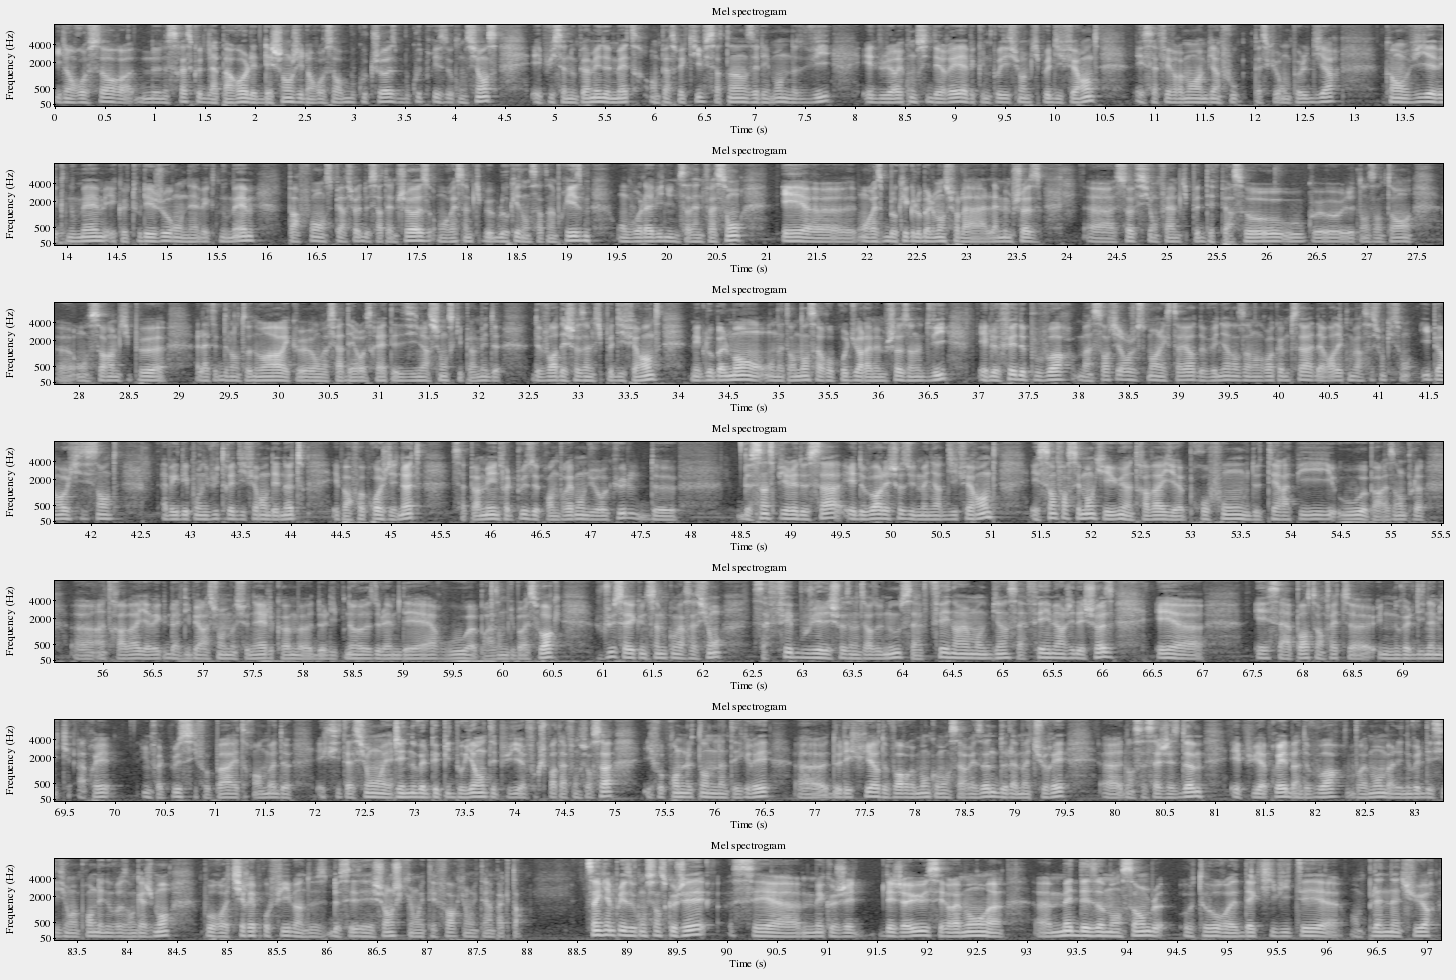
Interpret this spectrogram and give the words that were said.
il en ressort, ne serait-ce que de la parole et de l'échange, il en ressort beaucoup de choses, beaucoup de prise de conscience, et puis ça nous permet de mettre en perspective certains éléments de notre vie et de les réconsidérer avec une position un petit peu différente, et ça fait vraiment un bien fou, parce qu'on peut le dire, quand on vit avec nous-mêmes et que tous les jours on est avec nous-mêmes, parfois on se persuade de certaines choses, on reste un petit peu bloqué dans certains prismes, on voit la vie d'une certaine façon et euh, on reste bloqué globalement sur la, même chose. Euh, sauf si on fait un petit peu de dev perso ou que de temps en temps euh, on sort un petit peu à la tête de l'entonnoir et qu'on va faire des retraites et des immersions, ce qui permet de, voir des choses un petit peu différentes. Mais globalement, on a tendance à reproduire la même chose dans notre vie et le fait de pouvoir bah, sortir justement à l'extérieur, de venir dans un endroit comme ça, d'avoir des conversations qui sont hyper enrichissantes avec des points de vue très différents des notes et parfois proches des notes, ça permet une fois de plus de prendre vraiment du recul, de, de s'inspirer de ça et de voir les choses d'une manière différente et sans forcément qu'il y ait eu un travail profond de thérapie ou euh, par exemple euh, un travail avec de la libération émotionnelle comme euh, de l'hypnose, de l'MDR ou par exemple du breathwork, juste avec une simple conversation, ça fait bouger les choses à l'intérieur de nous, ça fait énormément de bien, ça fait émerger des choses et, et ça apporte en fait une nouvelle dynamique. Après, une fois de plus, il faut pas être en mode excitation et j'ai une nouvelle pépite brillante et puis il faut que je parte à fond sur ça. Il faut prendre le temps de l'intégrer, euh, de l'écrire, de voir vraiment comment ça résonne, de la maturer euh, dans sa sagesse d'homme et puis après ben, de voir vraiment ben, les nouvelles décisions à prendre, les nouveaux engagements pour tirer profit ben, de, ces échanges qui ont été forts, qui ont été impactants. Cinquième prise de conscience que j'ai, c'est euh, mais que j'ai déjà eu, c'est vraiment mettre des hommes ensemble autour d'activités en pleine nature,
